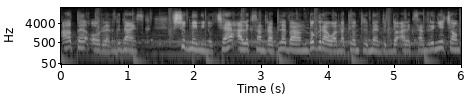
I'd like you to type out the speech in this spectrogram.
AP Orlen Gdańsk. W siódmej minucie Aleksandra Pleban dograła na piąty metr do Aleksandry Nieciąg,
